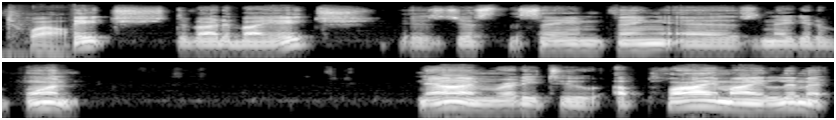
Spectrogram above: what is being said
12. h divided by h is just the same thing as negative 1. Now I'm ready to apply my limit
